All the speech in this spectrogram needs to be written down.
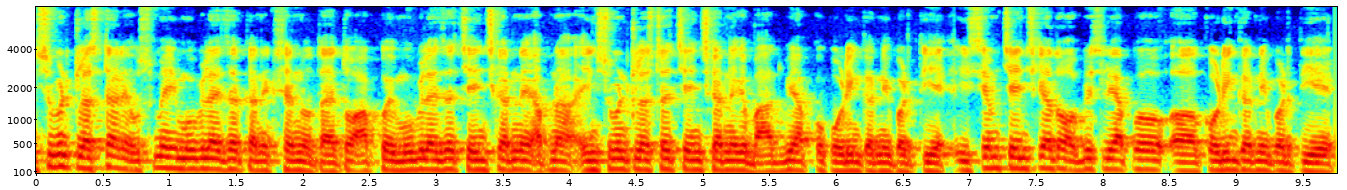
इंस्ट्रूमेंट क्लस्टर है उसमें इमोबिलाइजर कनेक्शन होता है तो आपको इमोबिलाइजर चेंज करने अपना इंस्ट्रूमेंट क्लस्टर चेंज करने के बाद भी आपको कोडिंग करनी पड़ती है। ईसीएम e चेंज किया तो ऑब्वियसली ऑब्वियसली आपको कोडिंग करनी पड़ती है।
